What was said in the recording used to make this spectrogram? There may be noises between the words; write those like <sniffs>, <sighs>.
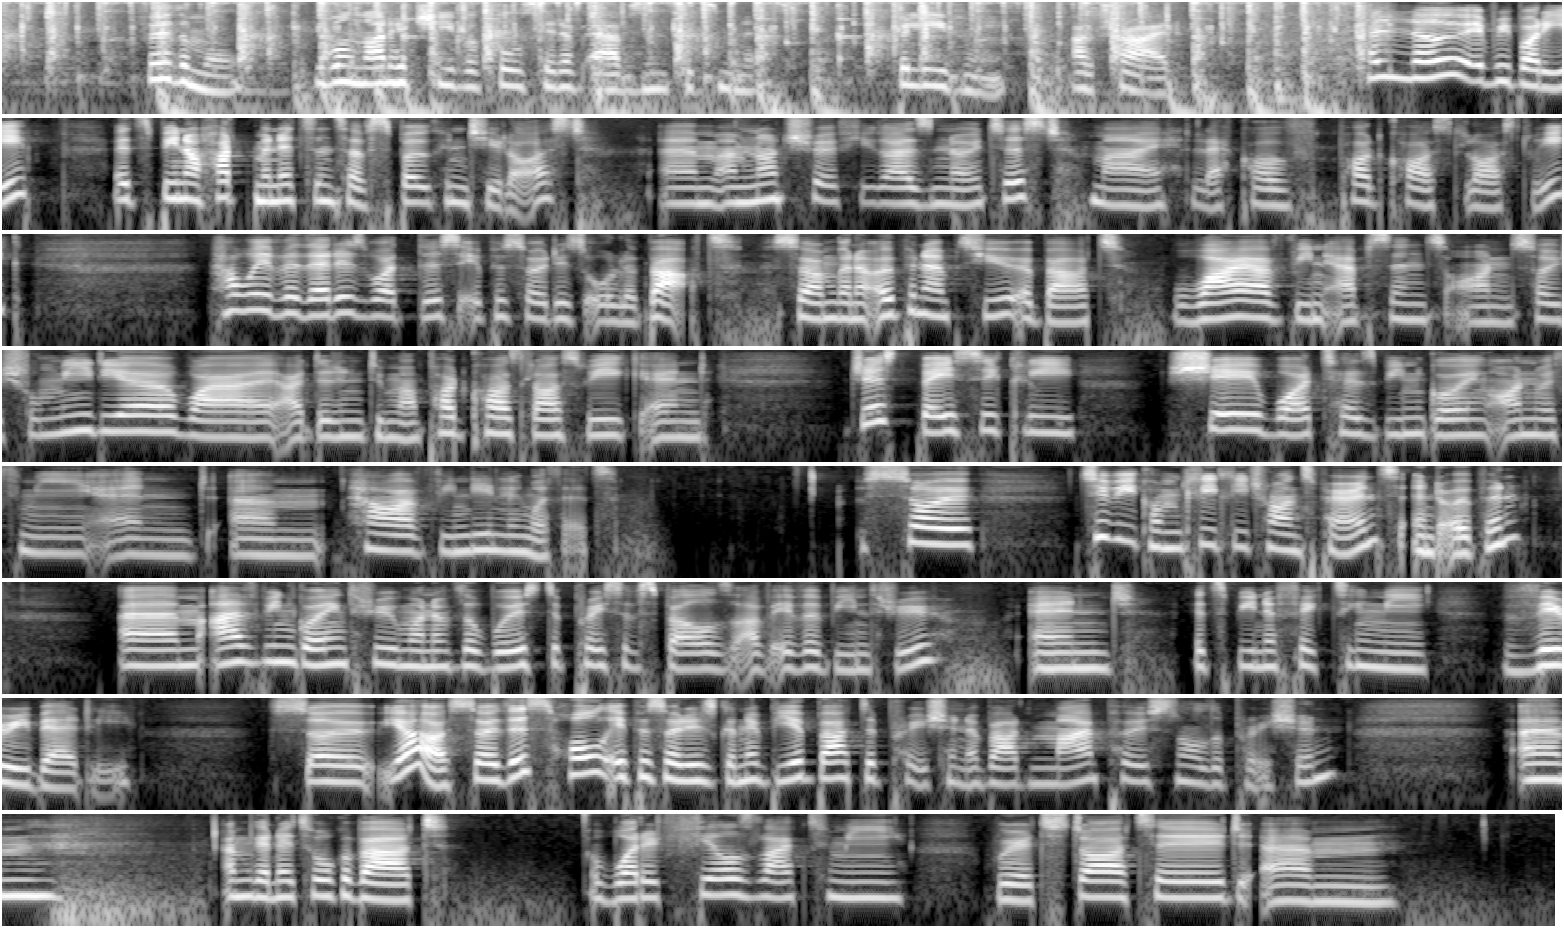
Furthermore, you will not achieve a full set of abs in six minutes. Believe me, I've tried. Hello, everybody. It's been a hot minute since I've spoken to you last. Um, I'm not sure if you guys noticed my lack of podcast last week. However, that is what this episode is all about. So I'm going to open up to you about why I've been absent on social media, why I didn't do my podcast last week, and just basically share what has been going on with me and um, how I've been dealing with it. So, to be completely transparent and open, um, I've been going through one of the worst depressive spells I've ever been through, and it's been affecting me very badly. So, yeah, so this whole episode is going to be about depression, about my personal depression. Um, I'm going to talk about what it feels like to me, where it started, um,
